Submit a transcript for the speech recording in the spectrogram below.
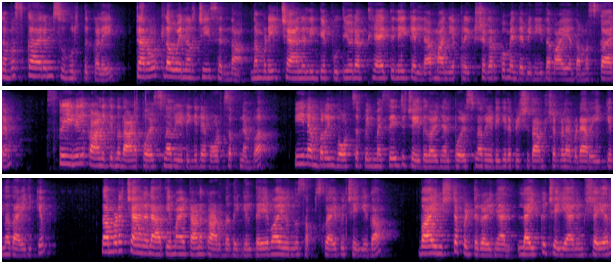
നമസ്കാരം സുഹൃത്തുക്കളെ. ടറോട്ട് ലവ് എനർജീസ് എന്ന നമ്മുടെ ഈ ചാനലിന്റെ പുതിയൊരു അധ്യായത്തിലേക്ക് എല്ലാ മാന്യ പ്രേക്ഷകർക്കും എന്റെ വിനീതമായ നമസ്കാരം. സ്ക്രീനിൽ കാണിക്കുന്നതാണ് പേഴ്സണൽ റീഡിങ്ങിന്റെ വാട്സപ്പ് നമ്പർ ഈ നമ്പറിൽ വാട്സപ്പിൽ മെസ്സേജ് ചെയ്തു കഴിഞ്ഞാൽ പേഴ്സണൽ റീഡിങ്ങിന്റെ വിശദാംശങ്ങൾ എവിടെ അറിയിക്കുന്നതായിരിക്കും. നമ്മുടെ ചാനൽ ആദ്യമായിട്ടാണ് കാണുന്നതെങ്കിൽ ദയവായി ഒന്ന് സബ്സ്ക്രൈബ് ചെയ്യുക. വായന ഇഷ്ടപ്പെട്ടു കഴിഞ്ഞാൽ ലൈക്ക് ചെയ്യാനും ഷെയർ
